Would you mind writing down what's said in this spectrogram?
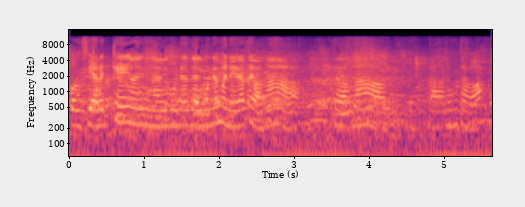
confiar que en alguna, de alguna manera te van a, te van a dar un trabajo.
